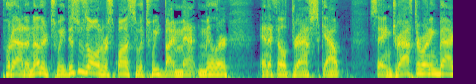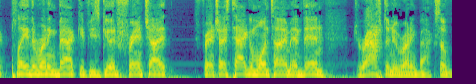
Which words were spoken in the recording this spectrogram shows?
put out another tweet. This was all in response to a tweet by Matt Miller, NFL draft scout, saying draft a running back, play the running back if he's good, franchise franchise tag him one time, and then draft a new running back. So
